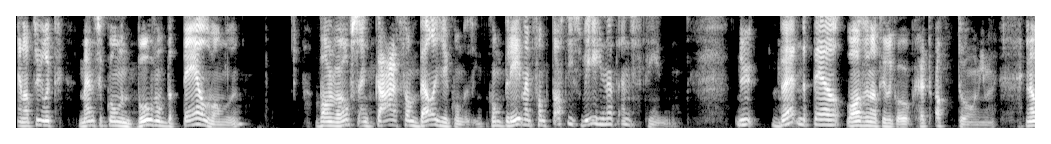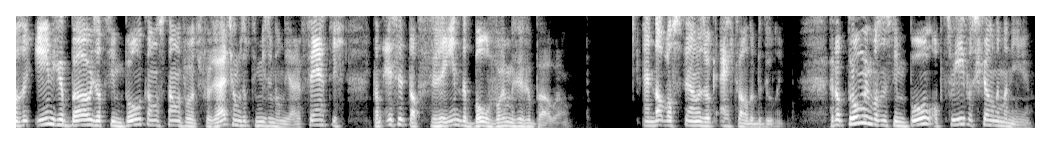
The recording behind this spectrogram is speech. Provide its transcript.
en natuurlijk, mensen konden bovenop de pijl wandelen, van waarop ze een kaart van België konden zien, compleet met fantastisch wegennet en stenen. Nu, buiten de pijl was er natuurlijk ook het atomium. En als er één gebouw is dat symbool kan staan voor het vooruitgangsoptimisme van de jaren 50, dan is het dat vreemde bolvormige gebouw wel. En dat was trouwens ook echt wel de bedoeling. Het atomium was een symbool op twee verschillende manieren.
